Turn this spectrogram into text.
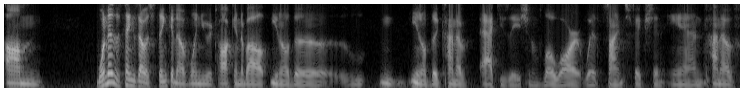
Um, one of the things I was thinking of when you were talking about, you know, the, you know, the kind of accusation of low art with science fiction and kind of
